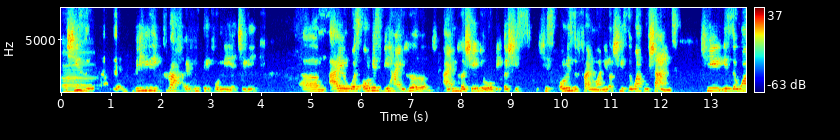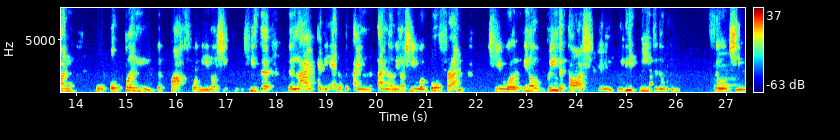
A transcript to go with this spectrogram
Uh, she's the one that really craft everything for me actually um, I was always behind her. I'm her shadow because she's she's always the front one. You know, she's the one who shines. She is the one who opened the path for me. You know, she she's the the light at the end of the tunnel. You know, she will go front. She will, you know, bring the torch and lead me to the way. So she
